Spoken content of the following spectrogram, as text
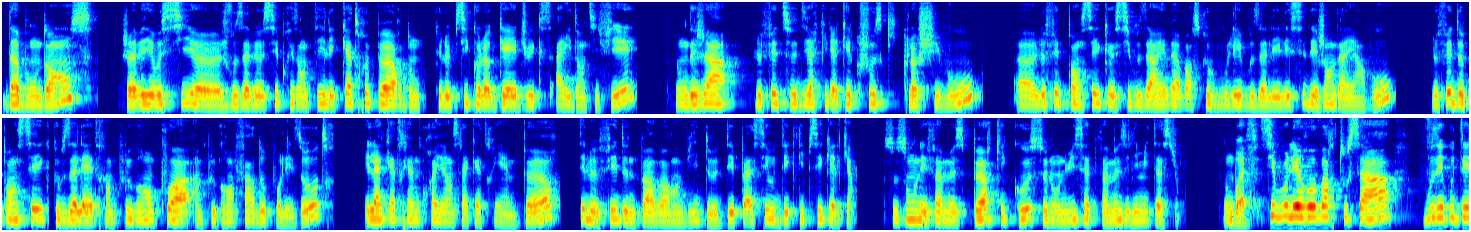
d'abondance. J'avais aussi, euh, je vous avais aussi présenté les quatre peurs donc, que le psychologue Gaydrix a identifiées. Donc déjà, le fait de se dire qu'il y a quelque chose qui cloche chez vous, euh, le fait de penser que si vous arrivez à avoir ce que vous voulez, vous allez laisser des gens derrière vous, le fait de penser que vous allez être un plus grand poids, un plus grand fardeau pour les autres, et la quatrième croyance, la quatrième peur, c'est le fait de ne pas avoir envie de dépasser ou d'éclipser quelqu'un. Ce sont les fameuses peurs qui causent, selon lui, cette fameuse limitation. Donc bref, si vous voulez revoir tout ça, vous écoutez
